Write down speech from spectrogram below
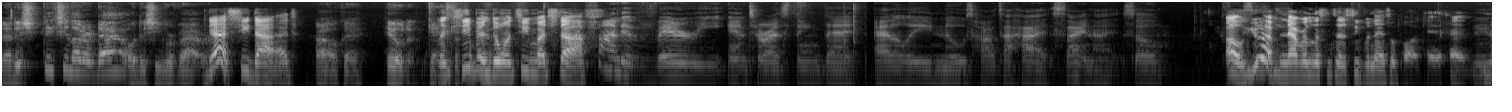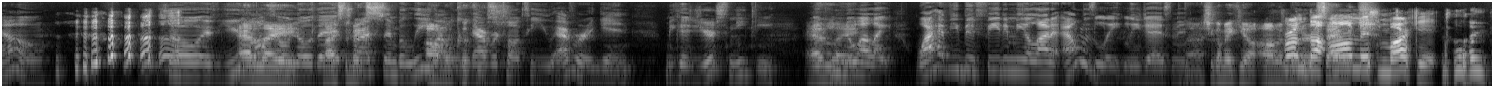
Now, did she think she let her die, or did she revive her? Yes, she died. Oh, okay. Hilda. Gangster Like she for been life. doing too much stuff. I find it very interesting that Adelaide knows how to hide cyanide. So Oh, you have never listened to the Supernatural podcast, have you? No. So if you Adelaide also know that, trust and believe, I almond will cookies. never talk to you ever again because you're sneaky. And Adelaide. You know I like. Why have you been feeding me a lot of almonds lately, Jasmine? Nah, she gonna make you an almond From the sandwich. Amish market. like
